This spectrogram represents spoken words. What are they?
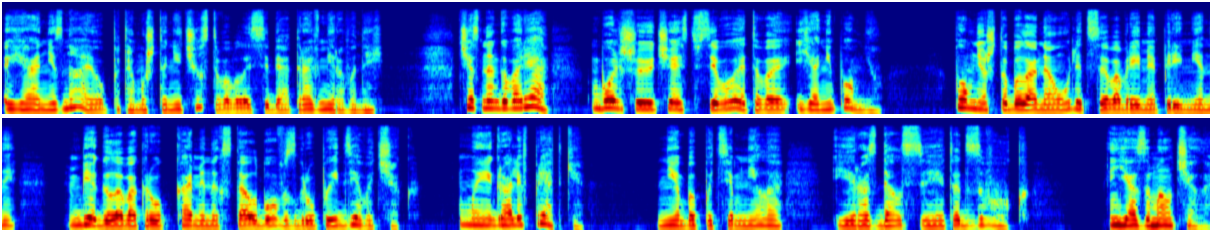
Я не знаю, потому что не чувствовала себя травмированной. Честно говоря, большую часть всего этого я не помню. Помню, что была на улице во время перемены, бегала вокруг каменных столбов с группой девочек. Мы играли в прятки. Небо потемнело, и раздался этот звук. Я замолчала.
